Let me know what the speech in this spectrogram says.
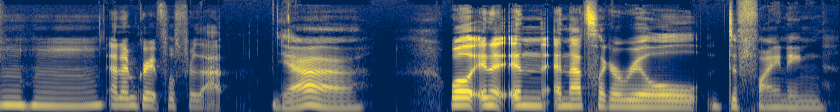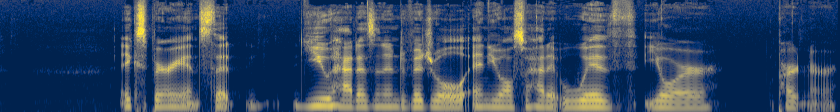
Mm-hmm. and i'm grateful for that Yeah. Well, and and and that's like a real defining experience that you had as an individual and you also had it with your partner.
